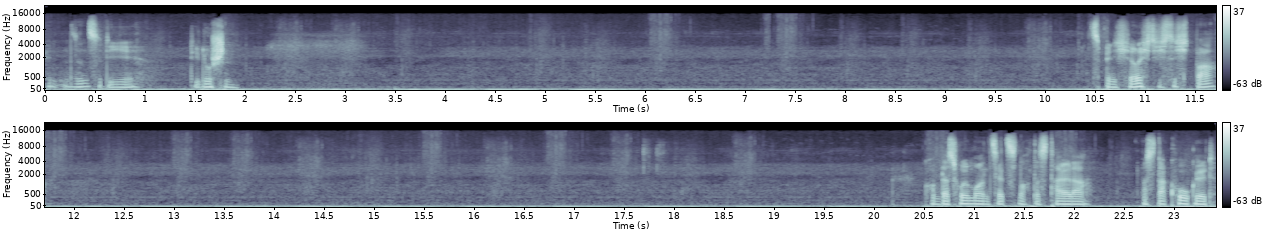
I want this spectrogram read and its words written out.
Hinten sind sie, die, die Luschen. Jetzt bin ich hier richtig sichtbar. Komm, das holen wir uns jetzt noch, das Teil da. Was da kokelt.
